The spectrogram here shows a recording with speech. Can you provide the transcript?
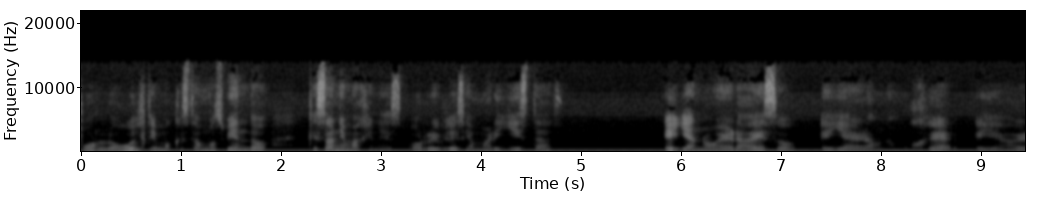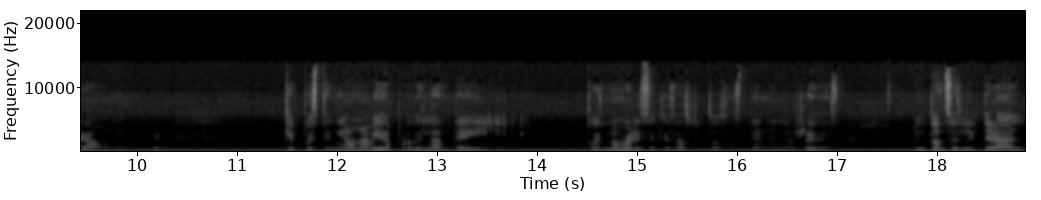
por lo último que estamos viendo, que son imágenes horribles y amarillistas, ella no era eso, ella era una mujer, ella era una mujer que pues tenía una vida por delante y pues no merece que esas fotos estén en las redes. Entonces literal,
